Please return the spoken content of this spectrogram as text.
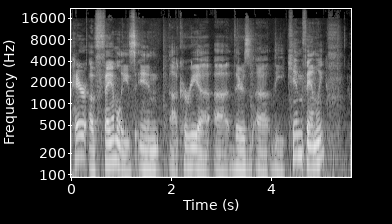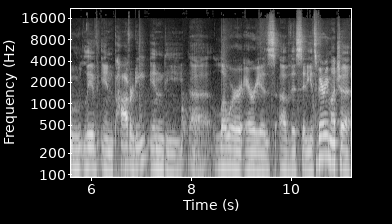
pair of families in uh, Korea. Uh, there's uh, the Kim family, who live in poverty in the uh, lower areas of this city. It's very much a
